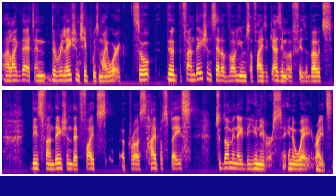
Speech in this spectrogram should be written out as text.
I like that and the relationship with my work. So the, the foundation set of volumes of Isaac Asimov is about this foundation that fights across hyperspace to dominate the universe in a way, right?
